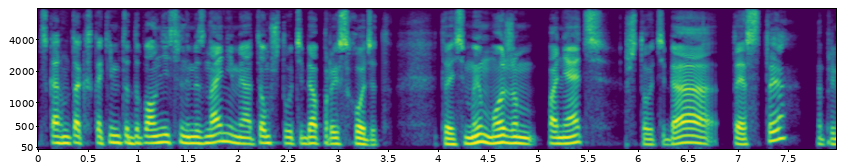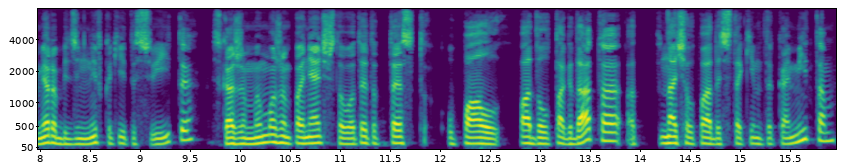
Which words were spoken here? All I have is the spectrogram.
скажем так, с какими-то дополнительными знаниями о том, что у тебя происходит. То есть мы можем понять, что у тебя тесты, например, объединены в какие-то сюиты. Скажем, мы можем понять, что вот этот тест упал, падал тогда-то, начал падать с таким-то комитом.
